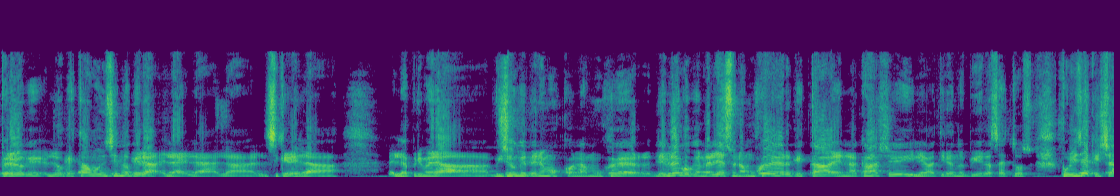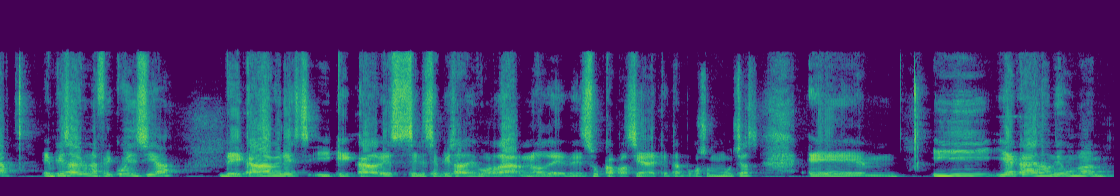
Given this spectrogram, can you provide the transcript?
Pero lo que, lo que estábamos diciendo que era, la, la- la- si querés, la, la primera visión que tenemos con la mujer de blanco, que en realidad es una mujer que está en la calle y le va tirando piedras a estos policías, que ya empieza a haber una frecuencia de cadáveres y que cada vez se les empieza a desbordar ¿no? de, sus capacidades, que tampoco son muchas. Eh, y, y acá es donde uno,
